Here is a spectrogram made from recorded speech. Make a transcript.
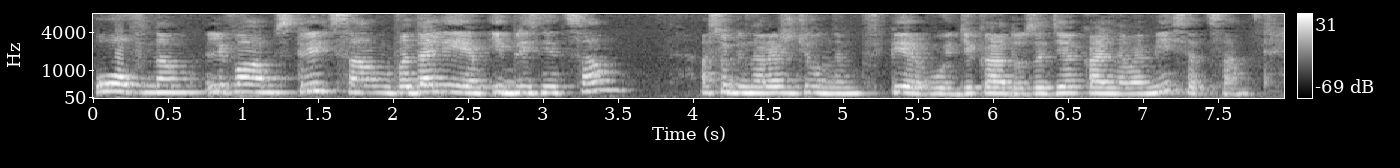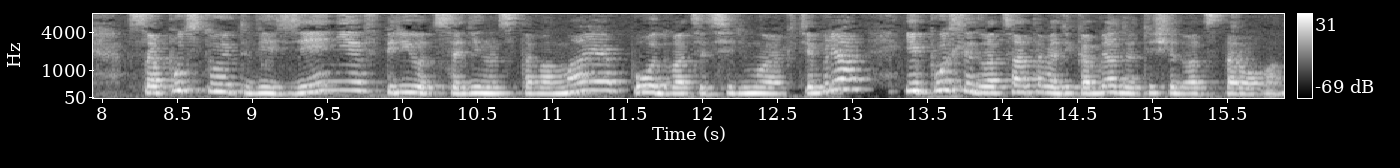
Овнам, львам, стрельцам, водолеям и близнецам, особенно рожденным в первую декаду зодиакального месяца, сопутствует везение в период с 11 мая по 27 октября и после 20 декабря 2022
